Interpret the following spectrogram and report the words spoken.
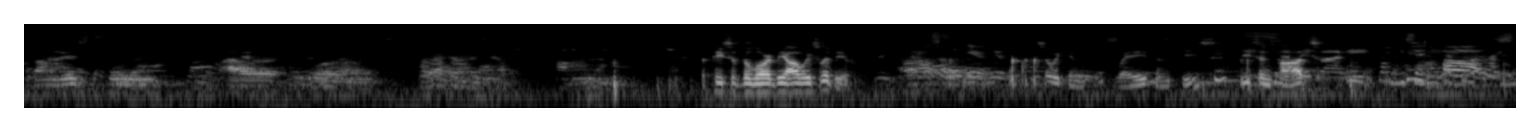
For thine is the kingdom, the power, and the glory, forever and ever. Amen. The peace of the Lord be always with you. Also with you. So we can wave in peace. Peace and pods. Everybody. Peace and pause.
